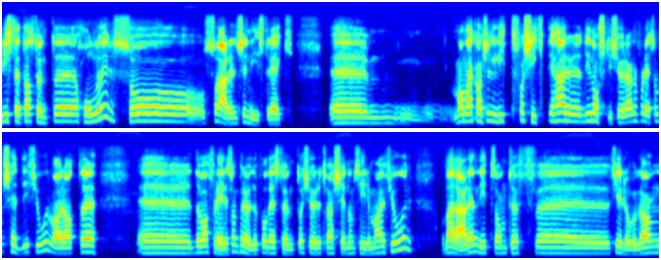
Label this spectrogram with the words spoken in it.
hvis dette stuntet holder, så, så, er det en genistrek. Uh, man er kanskje litt forsiktig her, de norske kjørerne. For det som skjedde i fjor, var at Eh, det var flere som prøvde på det stuntet å kjøre tvers gjennom Sirma i fjor. og Der er det en litt sånn tøff eh, fjellovergang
